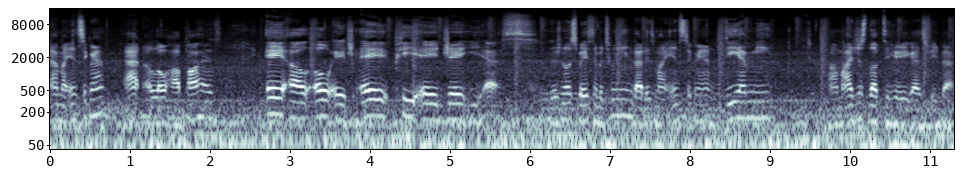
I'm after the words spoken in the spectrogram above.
at my Instagram at Aloha Pajes, A L O H A P A J E S. There's no space in between. That is my Instagram. DM me. Um, I just love to hear you guys' feedback.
